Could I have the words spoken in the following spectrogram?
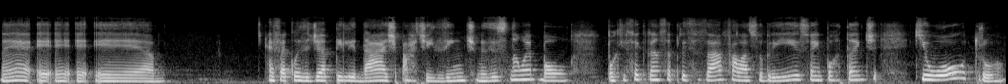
né? É, é, é, é essa coisa de apelidar as partes íntimas, isso não é bom, porque se a criança precisar falar sobre isso, é importante que o outro,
